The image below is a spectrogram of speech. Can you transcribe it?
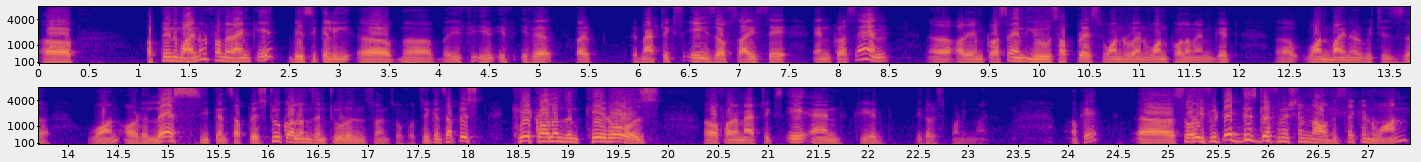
obtain a minor from a rank A basically uh, uh, if, if, if a, a, matrix A is of size say n cross n or m cross n you suppress one row and one column and get one minor which is one order less you can suppress two columns and two rows and so on and so forth. So, you can suppress k columns and k rows uh, for a matrix A and create the corresponding minor. Okay. Uh, so, if you take this definition now the second one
